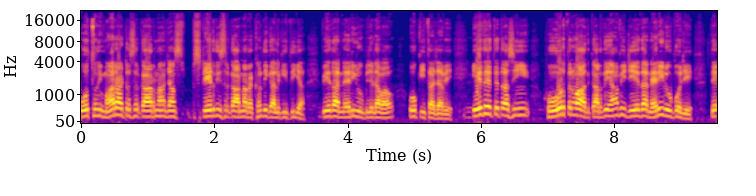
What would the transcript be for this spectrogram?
ਉੱਥੋਂ ਦੀ ਮਹਾਰਾਸ਼ਟਰ ਸਰਕਾਰ ਨਾਲ ਜਾਂ ਸਟੇਟ ਦੀ ਸਰਕਾਰ ਨਾਲ ਰੱਖਣ ਦੀ ਗੱਲ ਕੀਤੀ ਆ ਵੀ ਇਹਦਾ ਨਹਿਰੀ ਰੂਪ ਜਿਹੜਾ ਵਾ ਉਹ ਕੀਤਾ ਜਾਵੇ। ਇਹਦੇ ਤੇ ਤਾਂ ਅਸੀਂ ਹੋਰ ਧੰਨਵਾਦ ਕਰਦੇ ਹਾਂ ਵੀ ਜੇ ਇਹਦਾ ਨਹਿਰੀ ਰੂਪ ਹੋ ਜੇ ਤੇ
